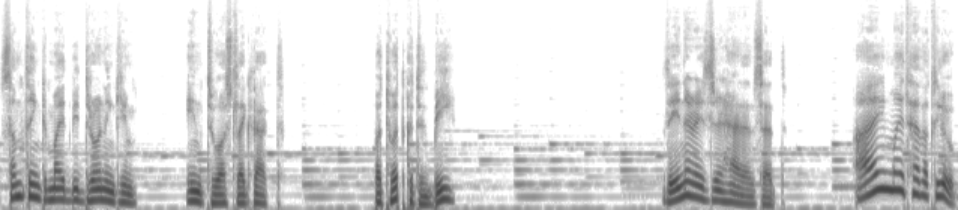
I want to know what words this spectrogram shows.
Something might be drawing him into us like that. But what could it be? Zaina raised her hand and said, I might have a clue.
